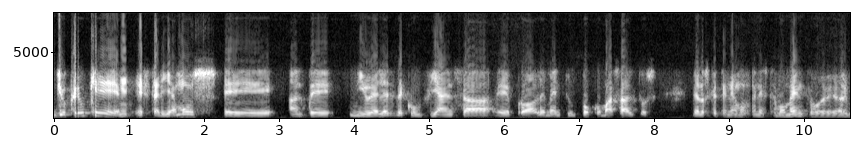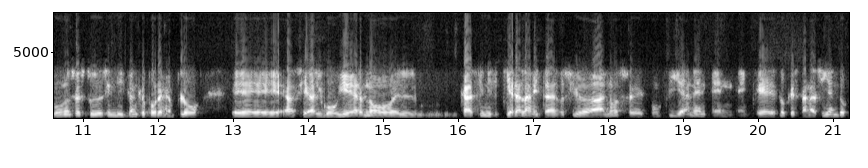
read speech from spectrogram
Yo creo que estaríamos ante niveles de confianza eh, probablemente un poco más altos de los que tenemos en este momento. Eh, algunos estudios indican que, por ejemplo, eh, hacia el gobierno, el, casi ni siquiera la mitad de los ciudadanos confían en, en, qué es lo que están haciendo.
